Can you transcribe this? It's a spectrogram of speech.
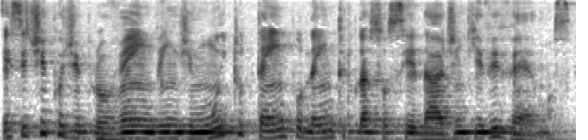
Esse tipo de provém vem de muito tempo dentro da sociedade em que vivemos.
